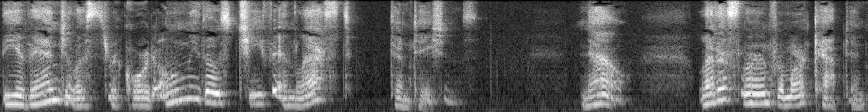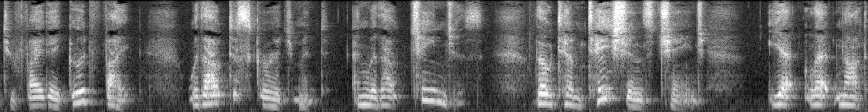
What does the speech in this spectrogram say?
The evangelists record only those chief and last temptations. Now, let us learn from our captain to fight a good fight without discouragement and without changes. Though temptations change, yet let not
